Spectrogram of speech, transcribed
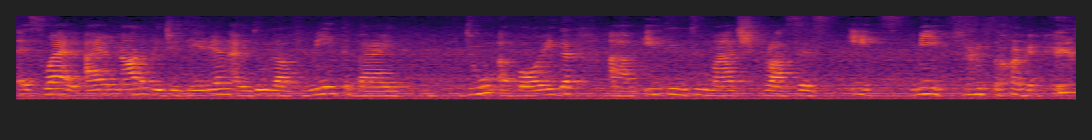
as well. I am not a vegetarian. I do love meat but I do avoid um, eating too much processed eats meats. Sorry.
